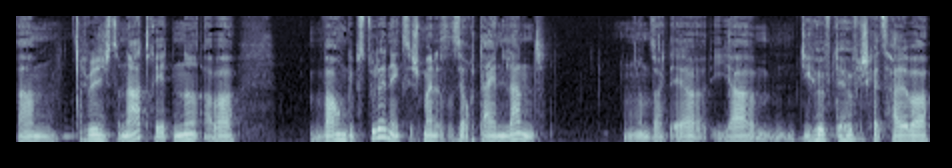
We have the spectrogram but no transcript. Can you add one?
ähm, ich will nicht zu nahe treten, ne, aber warum gibst du denn nichts? Ich meine, das ist ja auch dein Land. Und dann sagt er, ja, die Höf der Höflichkeitshalber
